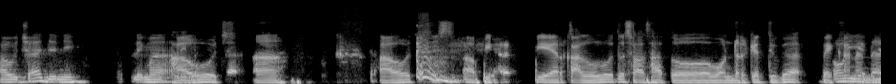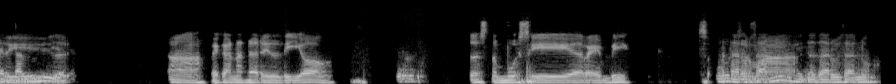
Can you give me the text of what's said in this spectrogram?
Hauch aja nih. Lima, lima. Auch, ah, Auch, terus ah, Pierre Pierre Kalulu itu salah satu wonderkid juga bek Oh iya, kanan Pierre dari Kalulu ya? ah bek kanan dari Lyon. terus nebus si Rebic. Sama Tatarusanu.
